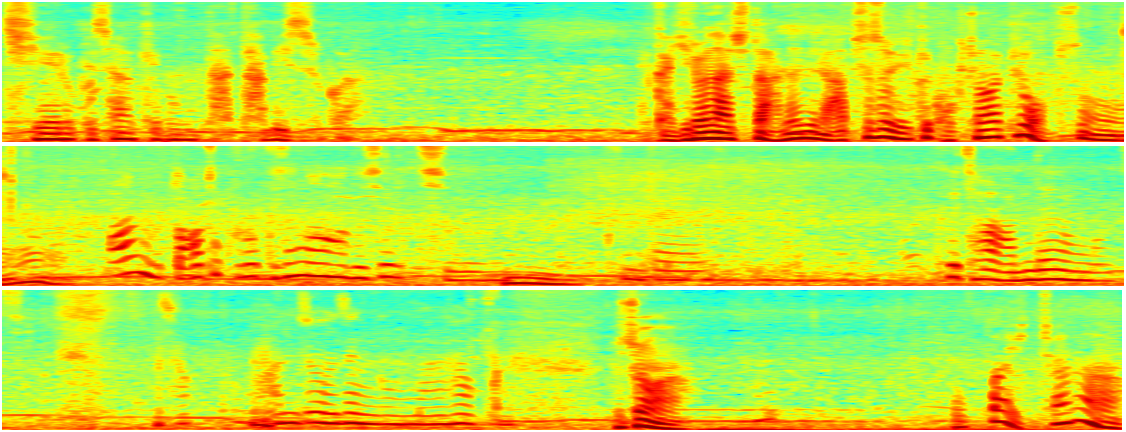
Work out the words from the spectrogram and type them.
지혜롭게 생각해보면 다 답이 있을 거야 그러니까 일어나지도 않은 일 앞서서 이렇게 걱정할 필요 없어 아니 뭐 나도 그렇게 생각하기 싫지. 음. 근데 그게 잘 안 되는 거지. 자꾸 안 좋은 생각만 하고. 유정아 오빠 있잖아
